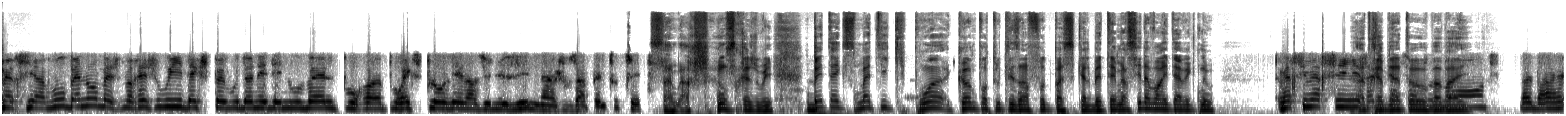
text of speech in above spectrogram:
Merci à vous. Ben non, mais je me réjouis dès que je peux vous donner des nouvelles pour, euh, pour exploser dans une usine. euh, Je vous appelle tout de suite. Ça marche, on se réjouit. betexmatic.com pour toutes les infos de Pascal Bettet. Merci d'avoir été avec nous. Merci, merci. À très bientôt. Bye bye. Bye bye.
